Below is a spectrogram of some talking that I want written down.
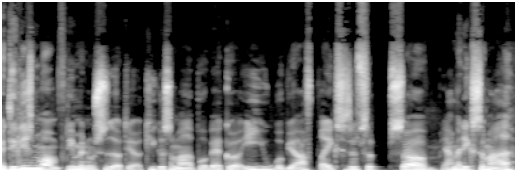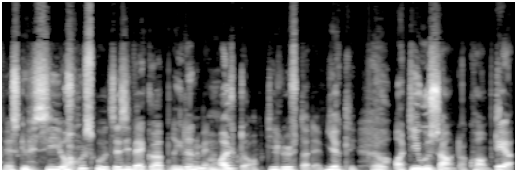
Men det er ligesom om, fordi man nu sidder der og kigger så meget på, hvad gør EU, og vi har haft Brexit, så, så, så har man ikke så meget, hvad skal vi sige, overskud til at sige, hvad gør britterne, men mm. hold op, de løfter da virkelig. Jo. Og de udsagn, der kom der,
